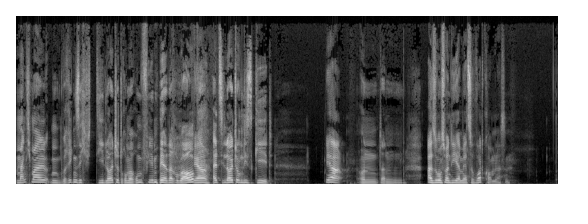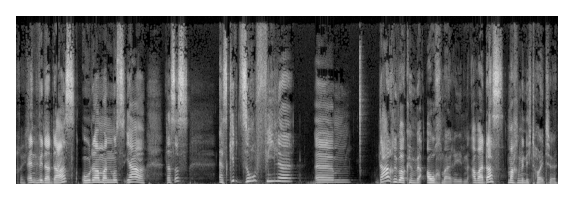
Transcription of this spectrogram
manchmal regen sich die Leute drumherum viel mehr darüber auf, Ja. als die Leute, um die es geht. Ja, Und dann also muss man die ja mehr zu Wort kommen lassen. Richtig. entweder das oder man muss, ja, das ist, es gibt so viele, ähm, darüber können wir auch mal reden, aber das machen wir nicht heute.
